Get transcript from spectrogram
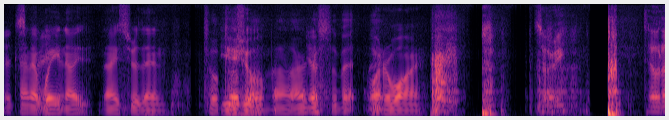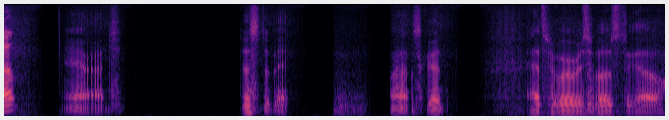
it's kind of way ni nicer than. Tilt Usual. up on uh, Argus a bit. there. Wonder why. Sorry. Tilt up. Yeah, right. Just a bit. That's good. That's where we're supposed to go.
